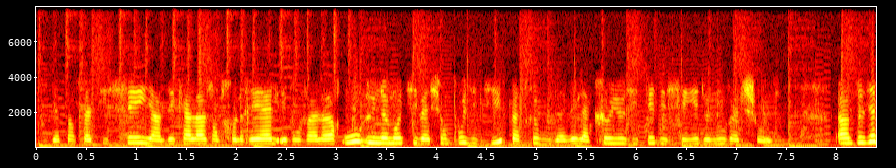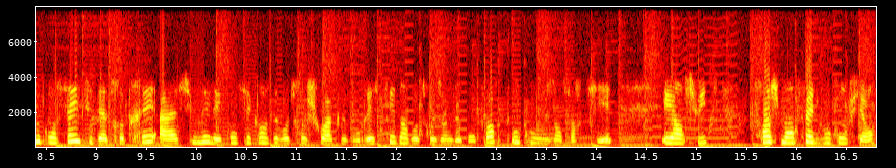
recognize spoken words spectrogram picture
vous êtes insatisfait, il y a un décalage entre le réel et vos valeurs, ou une motivation positive parce que vous avez la curiosité d'essayer de nouvelles choses. Un deuxième conseil, c'est d'être prêt à assumer les conséquences de votre choix, que vous restiez dans votre zone de confort ou que vous en sortiez. Et ensuite, franchement, faites-vous confiance.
